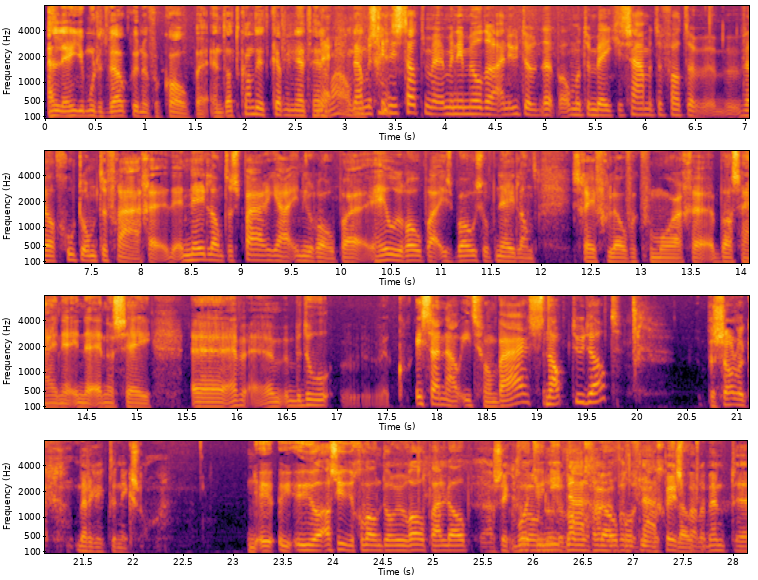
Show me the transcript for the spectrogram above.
Alleen je moet het wel kunnen verkopen. En dat kan dit kabinet helemaal nee, niet. Nou, misschien is dat, meneer Mulder, aan u, te, om het een beetje samen te vatten, wel goed om te vragen. Nederland is paria in Europa. Heel Europa is boos op Nederland. Schreef geloof ik vanmorgen Bas Heijnen in de NRC. Uh, bedoel, is daar nou iets van waar? Snapt u dat? Persoonlijk merk ik er niks van. U, u, als u gewoon door Europa loopt, als ik wordt u niet nagelopen of het Europees parlement uh,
